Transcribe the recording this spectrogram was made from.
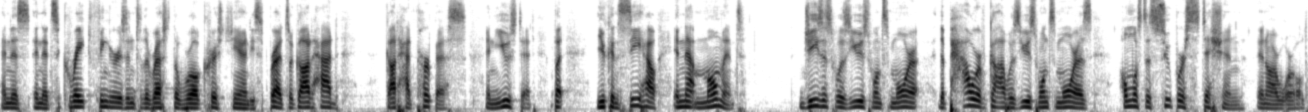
and, this, and its great fingers into the rest of the world, Christianity spread. So God had, God had purpose and used it. But you can see how in that moment, Jesus was used once more, the power of God was used once more as almost a superstition in our world.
